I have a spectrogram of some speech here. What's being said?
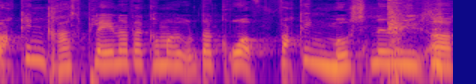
fucking græsplæner, der, kommer, der gror fucking mos ned i. Og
